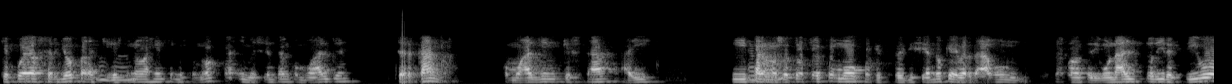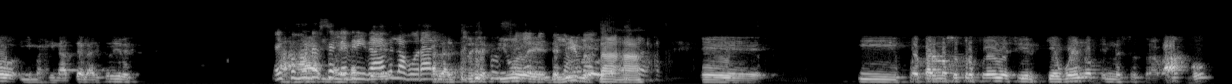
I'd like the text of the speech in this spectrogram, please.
¿qué puedo hacer yo para que esta nueva gente me conozca y me sientan como alguien cercano, como alguien que está ahí. Y para nosotros fue como, porque estoy diciendo que de verdad, un, o sea, cuando te digo un alto directivo, imagínate al alto directivo. Es como una celebridad laboral. Al alto directivo de, de libros. Eh, y pues para nosotros fue decir, qué bueno que nuestro trabajo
